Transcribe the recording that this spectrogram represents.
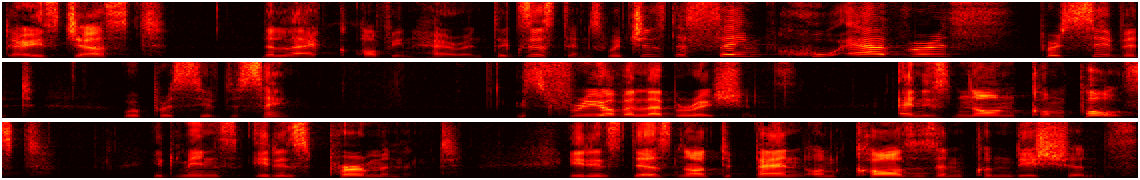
There is just the lack of inherent existence, which is the same. Whoever perceive it will perceive the same. It's free of elaborations and is non composed. It means it is permanent. It is, does not depend on causes and conditions.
